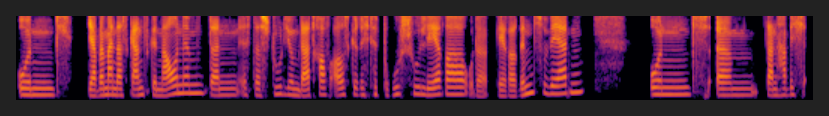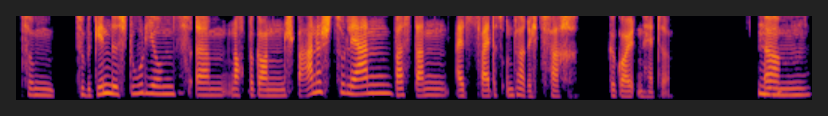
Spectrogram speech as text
Und ja, wenn man das ganz genau nimmt, dann ist das Studium darauf ausgerichtet, Berufsschullehrer oder Lehrerin zu werden. Und ähm, dann habe ich zum zu Beginn des Studiums ähm, noch begonnen, Spanisch zu lernen, was dann als zweites Unterrichtsfach gegolten hätte. Mhm. Ähm,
